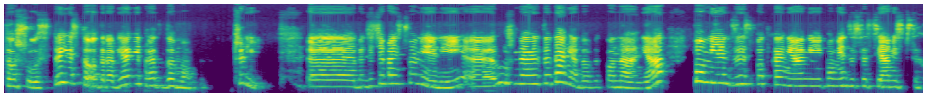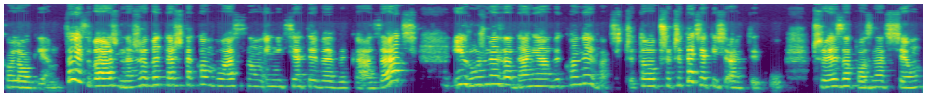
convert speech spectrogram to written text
to szósty jest to odrabianie prac domowych, czyli E, będziecie Państwo mieli e, różne zadania do wykonania pomiędzy spotkaniami, pomiędzy sesjami z psychologiem. To jest ważne, żeby też taką własną inicjatywę wykazać i różne zadania wykonywać. Czy to przeczytać jakiś artykuł, czy zapoznać się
